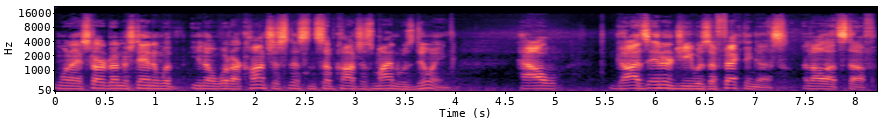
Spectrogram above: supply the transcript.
when i started understanding what you know what our consciousness and subconscious mind was doing. How god's energy was affecting us and all that stuff.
